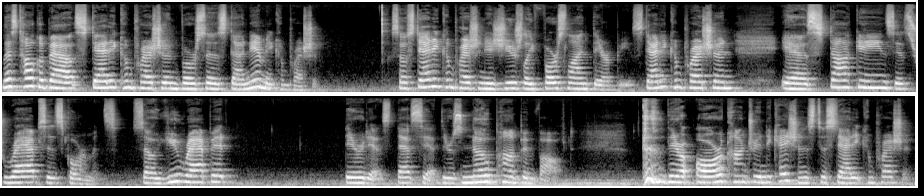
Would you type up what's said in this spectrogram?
Let's talk about static compression versus dynamic compression. So, static compression is usually first line therapy. Static compression is stockings, it's wraps, it's garments. So, you wrap it, there it is. That's it. There's no pump involved. there are contraindications to static compression.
